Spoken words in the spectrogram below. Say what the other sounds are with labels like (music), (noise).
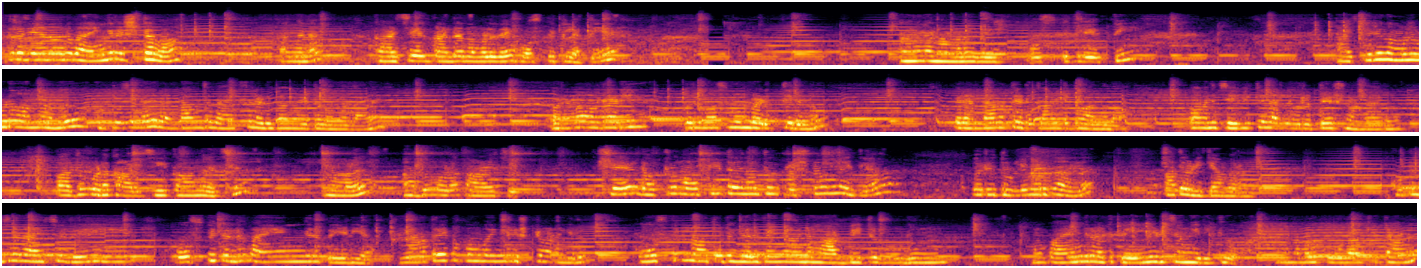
യാത്ര ചെയ്യാൻ അവന് ഭയങ്കര ഇഷ്ടമാ അങ്ങനെ കാഴ്ചയൊക്കെ കണ്ട് നമ്മളിതേ ഹോസ്പിറ്റലിലെത്തി. അങ്ങനെ നമ്മളിത് ഹോസ്പിറ്റലിലെത്തി. ആക്ച്വലി നമ്മളിവിടെ വന്നത് കുട്ടീസിനെ രണ്ടാമത്തെ വാക്സിൻ എടുക്കാൻ വേണ്ടിയിട്ട് വന്നതാണ്. ഒരെണ്ണം ഓൾറെഡി ഒരു മാസം മുമ്പ് എടുത്തിരുന്നു. രണ്ടാമത്തെ എടുക്കാൻ വേണ്ടിയിട്ട് വന്നതാണ്. അപ്പോൾ അവന് ചെവിക്ക് നല്ല ഇറിറ്റേഷൻ ഉണ്ടായിരുന്നു. അതും കൂടെ കാണിച്ചേക്കാന്ന് വെച്ച് നമ്മൾ അതും കൂടെ കാണിച്ചു. പക്ഷേ ഡോക്ടർ നോക്കിയിട്ട് അതിനകത്ത് പ്രശ്നമൊന്നുമില്ല. ഒരു തുള്ളി മരുന്ന് തന്ന് അതൊഴിക്കാൻ പറഞ്ഞു. കുട്ടിച്ചൻ അയച്ചത് ഈ ഹോസ്പിറ്റലിൽ ഭയങ്കര പേടിയാണ് യാത്രയൊക്കെ പോകുമ്പോൾ ഭയങ്കര ഇഷ്ടമാണെങ്കിലും ഹോസ്പിറ്റലിനകത്തോട്ട് കയറി കഴിഞ്ഞാൽ അവന്റെ ഹാർട്ട് ബീറ്റ് കൂടും. ഭയങ്കരമായിട്ട് പേടിച്ചങ്ങ് ഇരിക്കുക നമ്മൾ കൂടാക്കിയിട്ടാണ്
